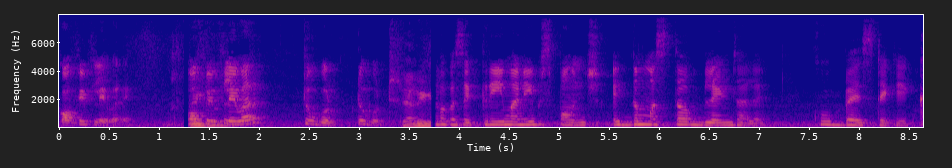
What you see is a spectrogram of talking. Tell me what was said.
कॉफी फ्लेवर आहे. Coffee flavour too good too good बघ कसे क्रीम आणि स्पॉन्ज एकदम मस्त ब्लेंड झालंय. खूप बेस्ट आहे केक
